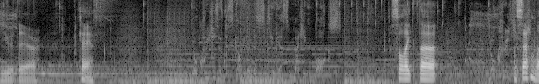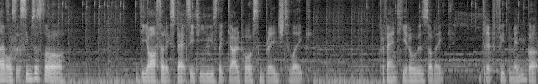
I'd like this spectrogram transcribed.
You there. Okay. So like the certain levels it seems as though the author expects you to use like guard posts and bridge to like prevent heroes or like drip feed them in, but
